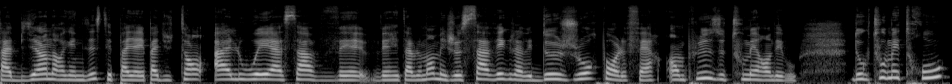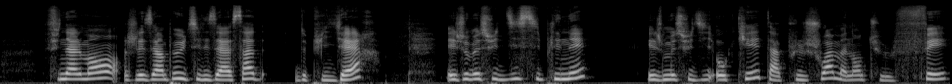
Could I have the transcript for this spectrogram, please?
pas bien organisé, c'était pas, il n'y avait pas du temps alloué à ça véritablement, mais je savais que j'avais deux jours pour le faire, en plus de tous mes rendez-vous. Donc tous mes trous, finalement, je les ai un peu utilisés à ça depuis hier, et je me suis disciplinée, et je me suis dit, ok, t'as plus le choix, maintenant tu le fais,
